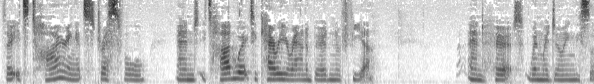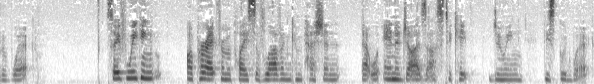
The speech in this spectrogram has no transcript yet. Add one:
So it's tiring, it's stressful, and it's hard work to carry around a burden of fear and hurt when we're doing this sort of work. So if we can operate from a place of love and compassion, that will energize us to keep doing this good work.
